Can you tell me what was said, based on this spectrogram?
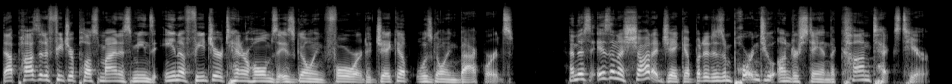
That positive feature plus minus means in a feature, Tanner Holmes is going forward. Jacob was going backwards. And this isn't a shot at Jacob, but it is important to understand the context here.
